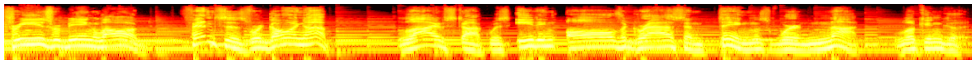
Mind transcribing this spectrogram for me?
Trees were being logged, fences were going up, Livestock was eating all the grass and things were not looking good.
